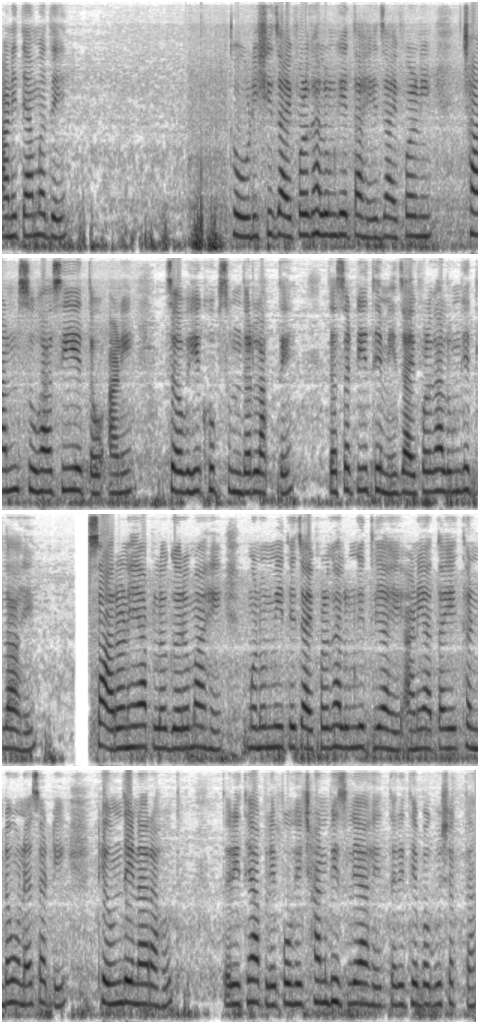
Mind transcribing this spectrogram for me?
आणि त्यामध्ये थोडीशी जायफळ घालून घेत आहे. जायफळनी छान सुवासही येतो आणि चवही खूप सुंदर लागते. त्यासाठी इथे मी जायफळ घालून घेतलं आहे. सारण हे आपलं गरम आहे म्हणून मी इथे जायफळ घालून घेतली आहे आणि आता हे थंड होण्यासाठी ठेवून देणार आहोत. तर इथे आपले पोहे छान भिजले आहेत. तर इथे बघू शकता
